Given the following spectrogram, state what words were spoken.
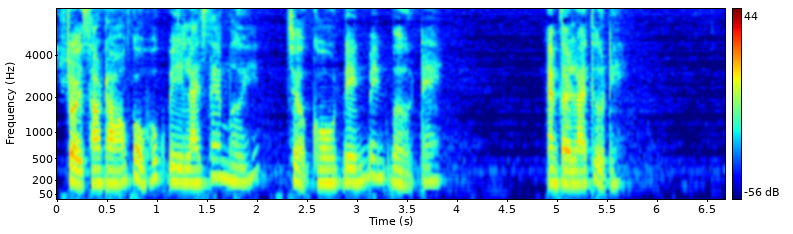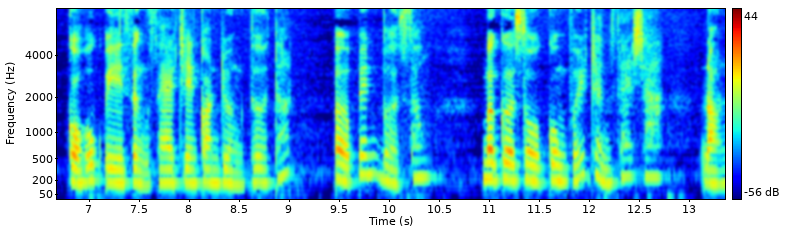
Rồi sau đó cổ Húc Uy lái xe mới, chở cô đến bên bờ đê. Em tới lái thử đi. cổ Húc Uy dừng xe trên con đường thưa thớt, ở bên bờ sông, mở cửa sổ cùng với trần xe ra, đón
